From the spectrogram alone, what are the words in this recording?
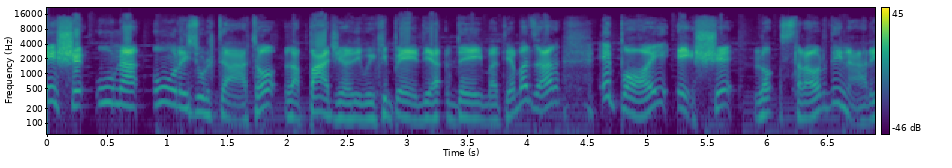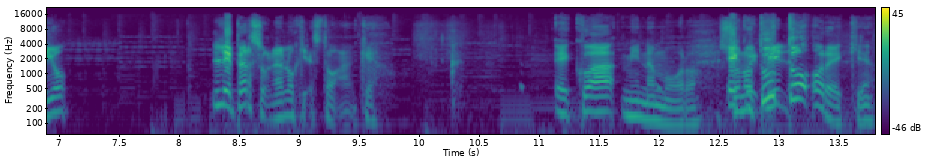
Esce una- un risultato, la pagina di Wikipedia dei Mattia Bazar, e poi esce lo straordinario. Le persone hanno chiesto anche. E qua mi innamoro. Sono qui- tutto orecchie.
